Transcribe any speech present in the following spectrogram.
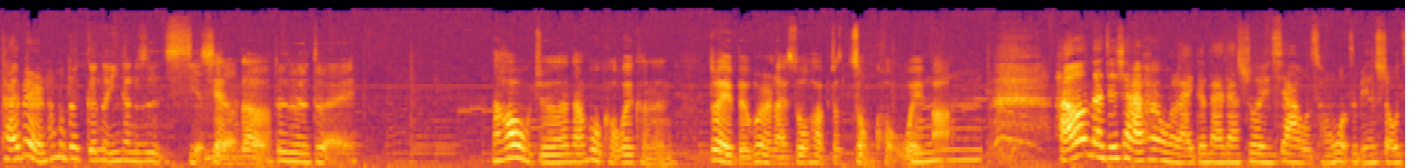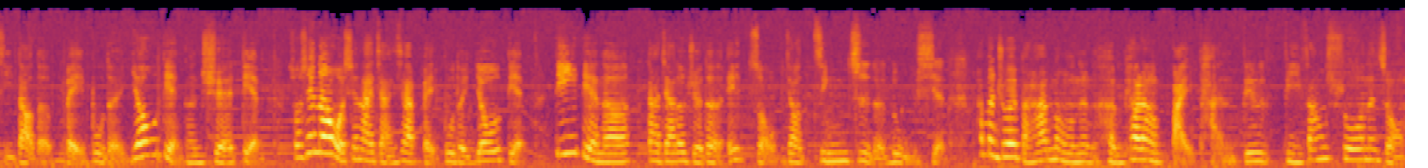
台北人他们对羹的印象就是咸的，咸的，对对对。然后我觉得南部口味可能对北部人来说的话比较重口味吧。嗯好，那接下来换我来跟大家说一下，我从我这边收集到的北部的优点跟缺点。首先呢，我先来讲一下北部的优点。第一点呢，大家都觉得，诶，走比较精致的路线，他们就会把它弄得那个很漂亮的摆盘，比如比方说那种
